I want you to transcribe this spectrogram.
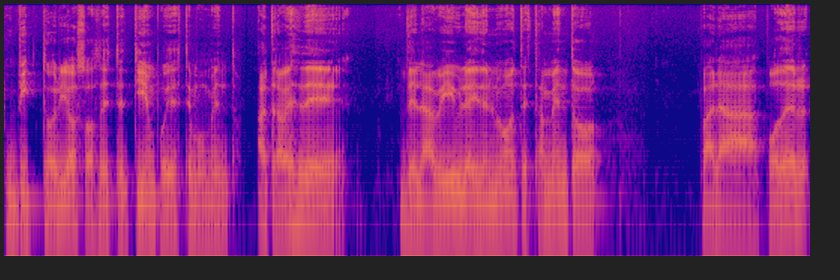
victoriosos de este tiempo y de este momento. A través de, de la Biblia y del Nuevo Testamento para poder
